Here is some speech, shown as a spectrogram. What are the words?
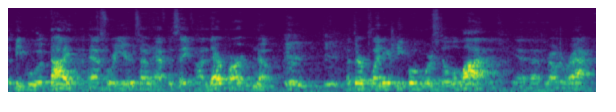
the people who have died in the past four years, I would have to say on their part, no. But there are plenty of people who are still alive yeah, throughout Iraq.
